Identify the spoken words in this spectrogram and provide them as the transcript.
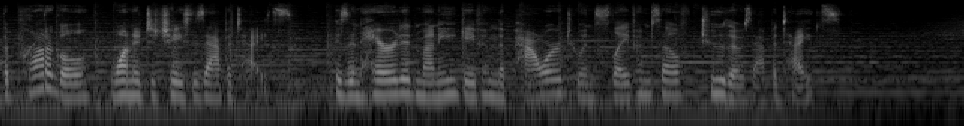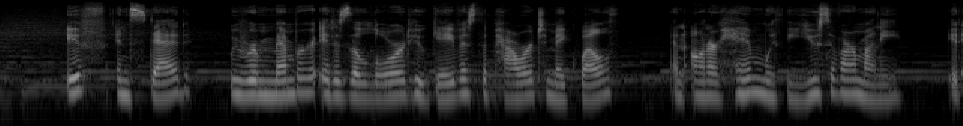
The prodigal wanted to chase his appetites. His inherited money gave him the power to enslave himself to those appetites. If, instead, we remember it is the Lord who gave us the power to make wealth and honor Him with the use of our money, it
